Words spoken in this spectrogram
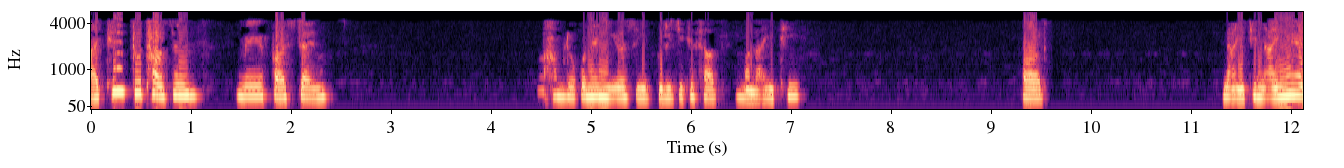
आई थिंक 2000 में फ़र्स्ट टाइम हम लोगों ने न्यू ईयर ईव गुरु जी के साथ मनाई थी। और 99 में या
